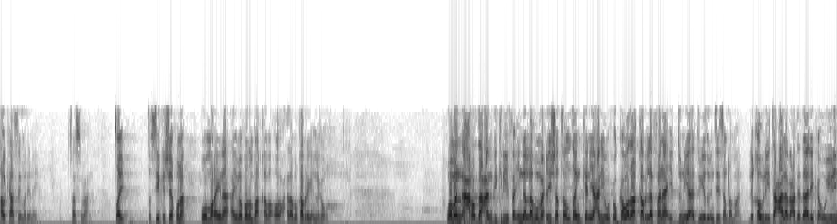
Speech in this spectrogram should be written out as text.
halkaasay marinayaan. Saas macanaa ayib tafsiirka sheekhuna uu marayna a'imo badan baa qaba oo cadaabulqabriga in laga wado waman acrada can dikrii faina lahu maciishatan dankan yacni wuxuu ka wadaa qabla fanaa'i dunya adduunyadu intaysan dhammaanin liqowlihi tacala bacda dalika uu yidhi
